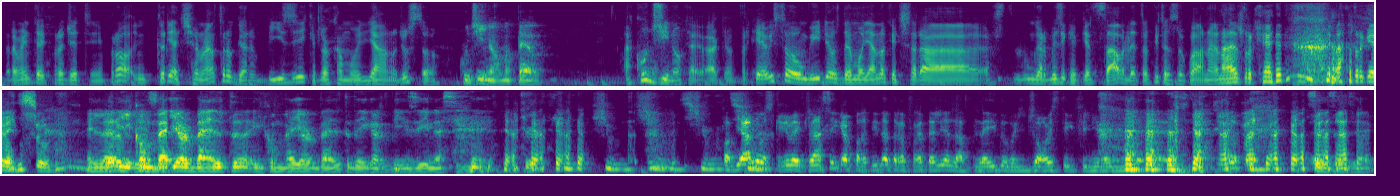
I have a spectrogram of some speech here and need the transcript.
veramente progetti, però in teoria c'è un altro Garbisi che gioca a Mogliano, giusto? Cugino, Matteo. A cugino, ok, perché ho visto un video del Mogliano che c'era un Garbisi che piazzava, ho detto qui c'è questo qua, un altro che, un altro che viene su. Il, il, conveyor belt, il conveyor belt dei Garbisi. Fabiano scrive classica partita tra fratelli alla play dove il joystick finiva in sì, sì, sì.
